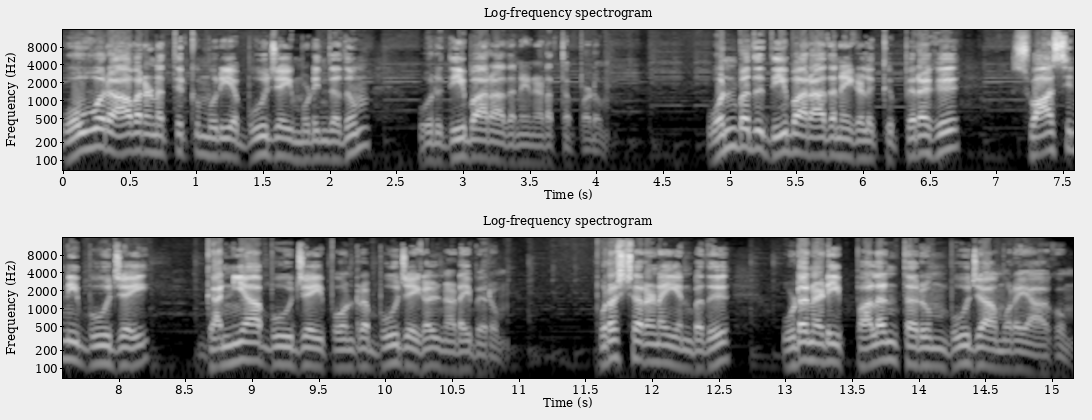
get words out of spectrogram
ஒவ்வொரு ஆவரணத்திற்கும் உரிய பூஜை முடிந்ததும் ஒரு தீபாராதனை நடத்தப்படும். ஒன்பது தீபாராதனைகளுக்கு பிறகு சுவாசினி பூஜை கன்யா பூஜை போன்ற பூஜைகள் நடைபெறும். புரஷரணை என்பது உடனடி பலன் தரும் பூஜா முறையாகும்.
